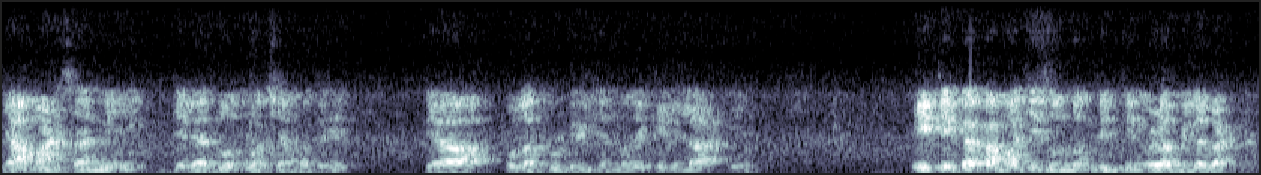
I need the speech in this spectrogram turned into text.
ह्या माणसांनी गेल्या दोन वर्षामध्ये त्या पोलादपूर डिव्हिजनमध्ये केलेला आहे. एकेका कामाची दोन दोन तीन तीन वेळा बिलं काढणं.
